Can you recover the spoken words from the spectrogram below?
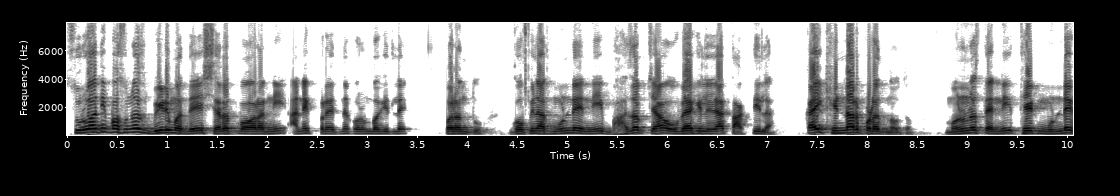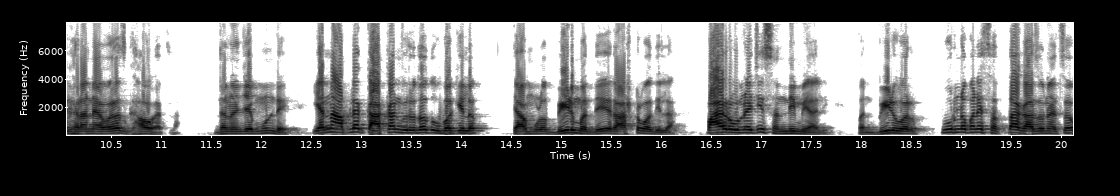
सुरुवातीपासूनच बीडमध्ये शरद पवारांनी अनेक प्रयत्न करून बघितले. परंतु गोपीनाथ मुंडेंनी भाजपच्या उभ्या केलेल्या ताकदीला काही खिंडार पडत नव्हतं. म्हणूनच त्यांनी थेट मुंडे घराण्यावरच घाव घातला. धनंजय मुंडे यांना आपल्या काकांविरोधात उभं केलं. त्यामुळं बीडमध्ये राष्ट्रवादीला पाय रोवण्याची संधी मिळाली. पण बीडवर पूर्णपणे सत्ता गाजवण्याचं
